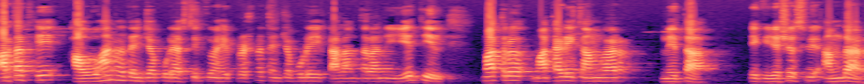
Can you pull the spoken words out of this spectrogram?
अर्थात हे आव्हानं त्यांच्या पुढे असतील किंवा हे प्रश्न त्यांच्या पुढे कालांतराने येतील. मात्र माथाडी कामगार नेता एक यशस्वी आमदार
